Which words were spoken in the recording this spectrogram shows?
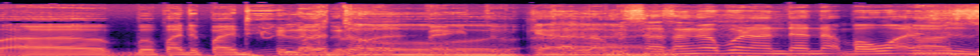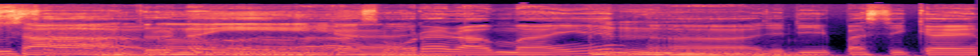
uh, berpada-pada lah Betul, kalau beg tu. kan. Kalau besar sangat pun anda nak bawa Ah, ni susah, turun naik. ah, Semua orang ramai kan Ah, Jadi pastikan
